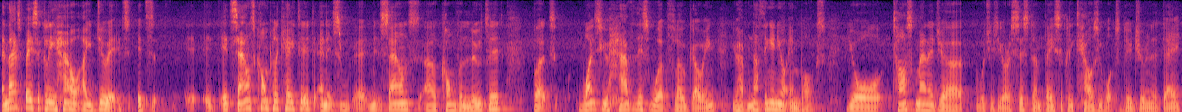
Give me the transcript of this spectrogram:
and that's basically how I do it. It's it's it, it sounds complicated and it's and it sounds uh, convoluted, but once you have this workflow going, you have nothing in your inbox. Your task manager, which is your assistant, basically tells you what to do during the day.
